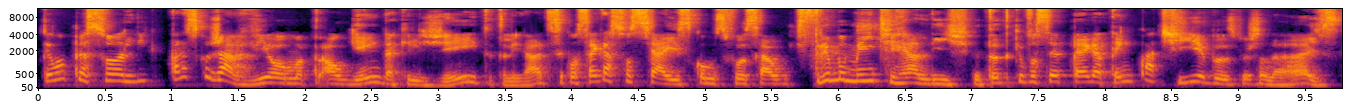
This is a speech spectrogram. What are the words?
tem uma pessoa ali que parece que eu já vi uma, alguém daquele jeito, tá ligado? Você consegue associar isso como se fosse algo extremamente realístico. Tanto que você pega até empatia pelos personagens,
